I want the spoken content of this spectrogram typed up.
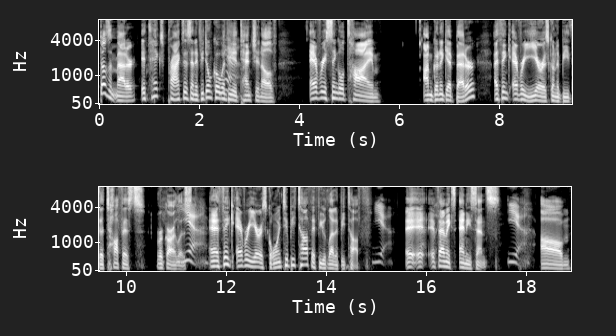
doesn't matter. It takes practice. And if you don't go with the intention of every single time I'm going to get better, I think every year is going to be the toughest regardless. Yeah. And I think every year is going to be tough if you let it be tough. Yeah. I- I- Exactly. if that makes any sense. Yeah. Um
